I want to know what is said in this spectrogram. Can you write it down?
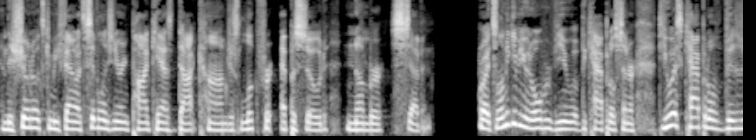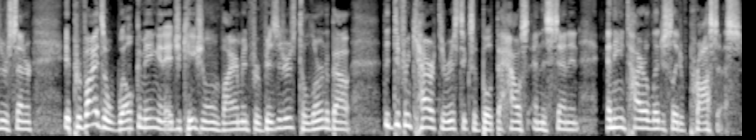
And the show notes can be found at civilengineeringpodcast.com. Just look for episode number seven. All right, so let me give you an overview of the Capitol Center. The U.S. Capitol Visitor Center, it provides a welcoming and educational environment for visitors to learn about the different characteristics of both the House and the Senate and the entire legislative process,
